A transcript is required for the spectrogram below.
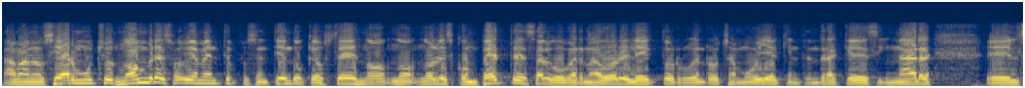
a manosear muchos nombres. Obviamente, pues entiendo que a ustedes no, no, no les compete, es al gobernador electo Rubén Rochamoya quien tendrá que designar el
